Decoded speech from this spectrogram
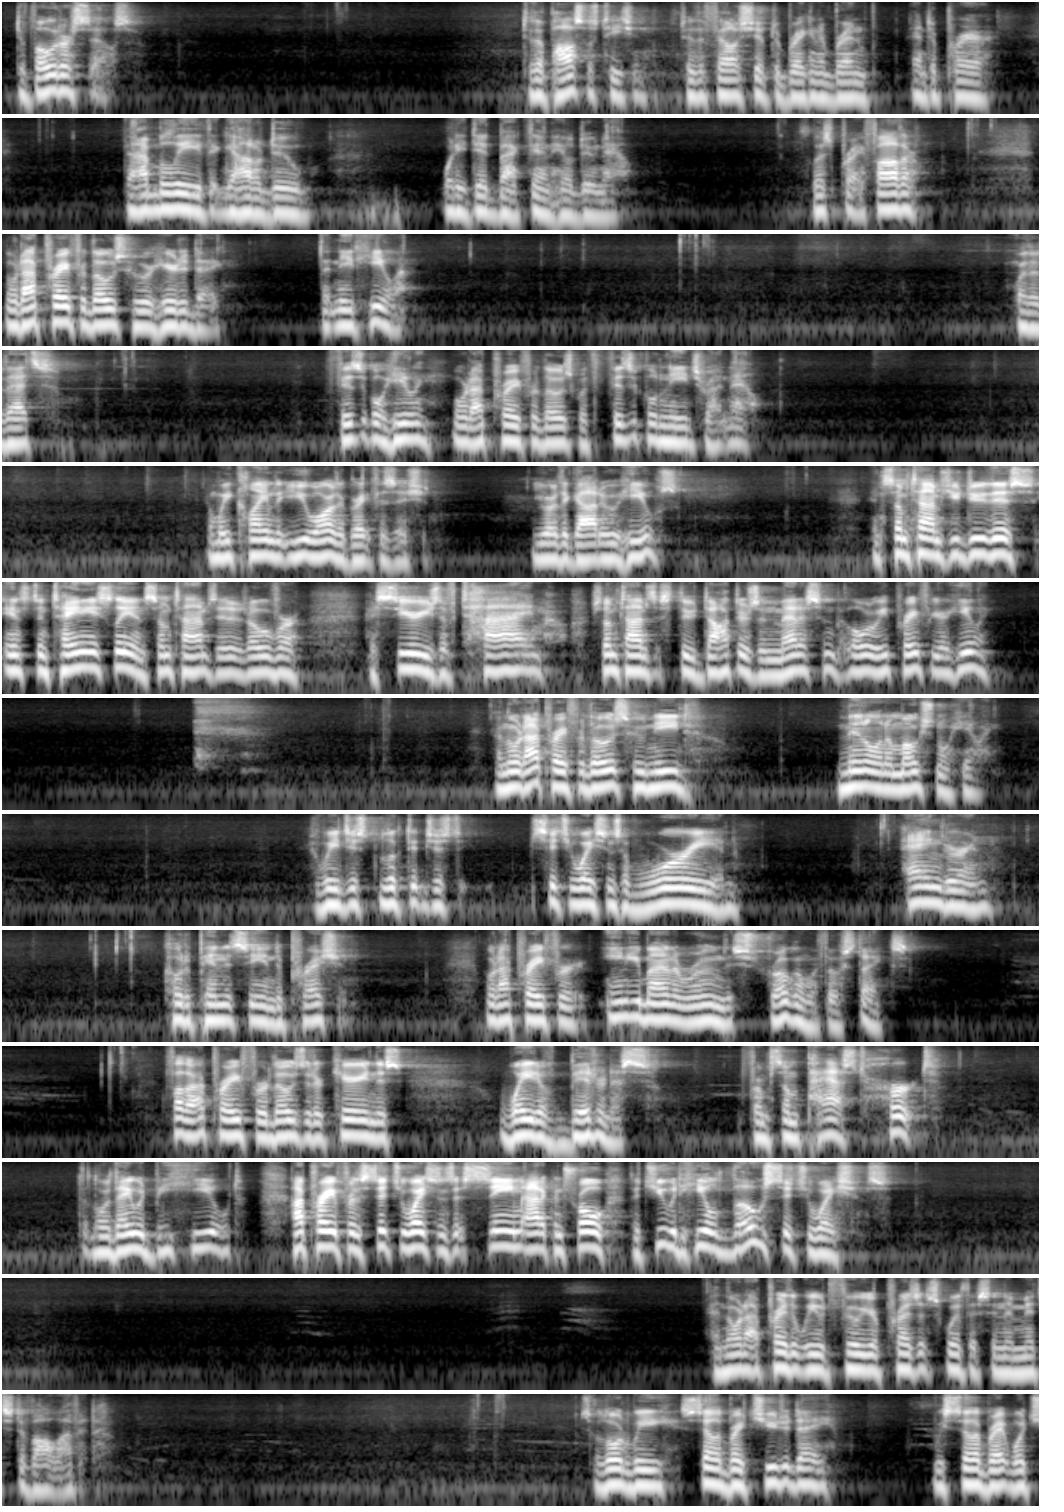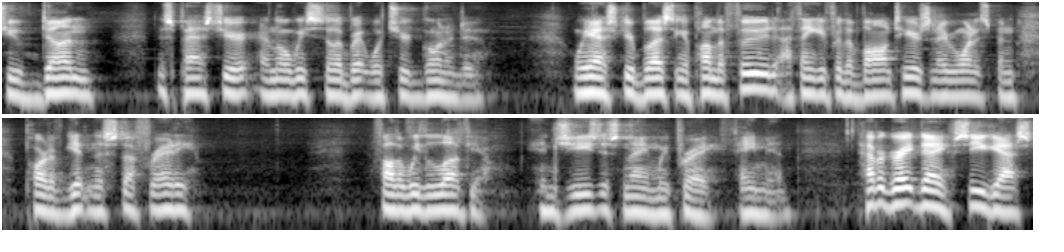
devote ourselves to the apostles' teaching, to the fellowship, to breaking the bread, and to prayer, then I believe that God will do what he did back then, he'll do now. So Let's pray. Father, Lord, I pray for those who are here today that need healing. Whether that's physical healing, Lord, I pray for those with physical needs right now. And we claim that you are the great physician. You are the God who heals. And sometimes you do this instantaneously, and sometimes it is over a series of time, Sometimes it's through doctors and medicine, but Lord, we pray for your healing. And Lord, I pray for those who need mental and emotional healing. We just looked at just situations of worry and anger and codependency and depression. Lord, I pray for anybody in the room that's struggling with those things. Father, I pray for those that are carrying this weight of bitterness from some past hurt. That, Lord, they would be healed. I pray for the situations that seem out of control, that you would heal those situations. And Lord, I pray that we would feel your presence with us in the midst of all of it. So, Lord, we celebrate you today. We celebrate what you've done this past year. And Lord, we celebrate what you're going to do. We ask your blessing upon the food. I thank you for the volunteers and everyone that's been part of getting this stuff ready. Father, we love you. In Jesus' name we pray. Amen. Have a great day. See you guys.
